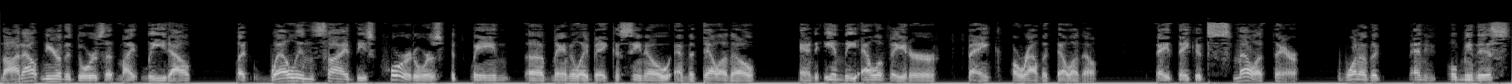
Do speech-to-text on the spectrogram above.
not out near the doors that might lead out but well inside these corridors between the Mandalay Bay Casino and the Delano and in the elevator bank around the Delano they they could smell it there one of the men who told me this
